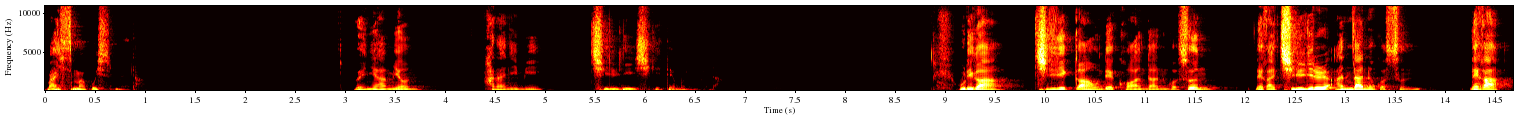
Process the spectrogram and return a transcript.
말씀하고 있습니다. 왜냐하면 하나님이 진리이시기 때문입니다. 우리가 진리 가운데 거한다는 것은 내가 진리를 안다는 것은 내가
